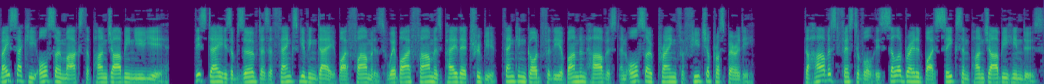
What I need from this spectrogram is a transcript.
Vaisakhi also marks the Punjabi New Year. This day is observed as a Thanksgiving Day by farmers whereby farmers pay their tribute, thanking God for the abundant harvest and also praying for future prosperity. The harvest festival is celebrated by Sikhs and Punjabi Hindus.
